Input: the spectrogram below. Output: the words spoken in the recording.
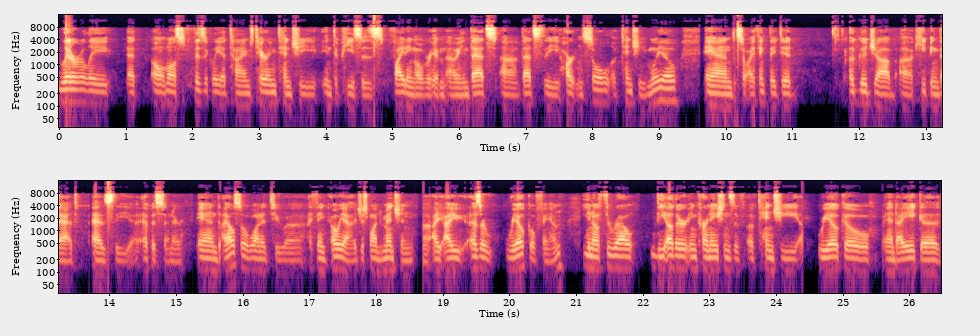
literally at almost physically at times tearing Tenchi into pieces, fighting over him. I mean, that's uh, that's the heart and soul of Tenchi Muyo, and so I think they did a good job uh, keeping that as the uh, epicenter. And I also wanted to, uh, I think, oh yeah, I just wanted to mention, uh, I, I, as a Ryoko fan, you know, throughout the other incarnations of, of Tenchi, Ryoko and Ayeka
